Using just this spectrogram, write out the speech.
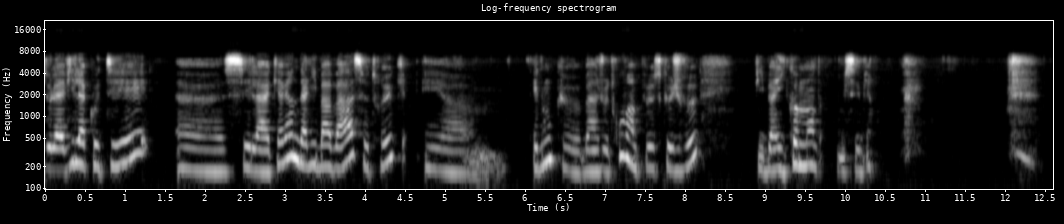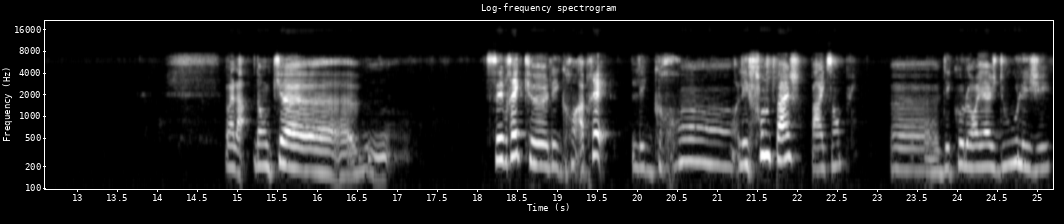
de la ville à côté. c'est la caverne d'Alibaba, ce truc, et, et donc, ben, je trouve un peu ce que je veux. Puis, ben, ils commandent, c'est bien. Voilà, donc euh, c'est vrai que les grands. Après, les grands. Les fonds de page, par exemple, euh, des coloriages doux, légers.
